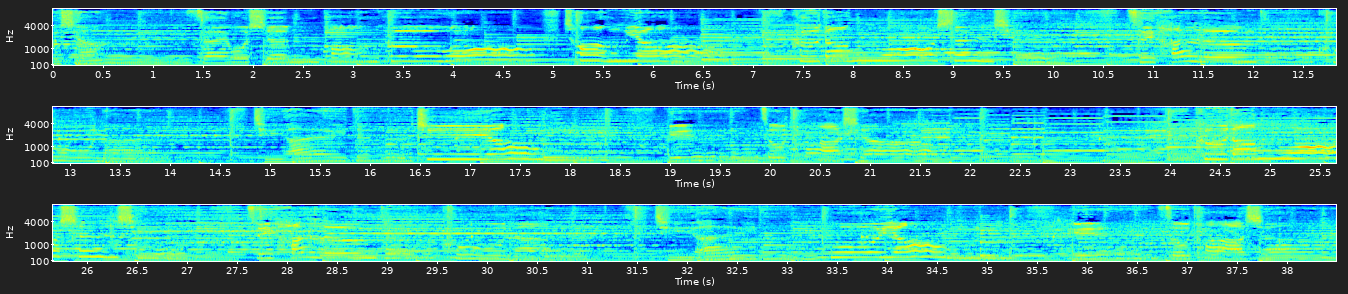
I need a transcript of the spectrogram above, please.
想你在我身旁和我徜徉。可当我身陷最寒冷的苦难，亲爱的，只要你远走他乡。可当我身陷最寒冷乡。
